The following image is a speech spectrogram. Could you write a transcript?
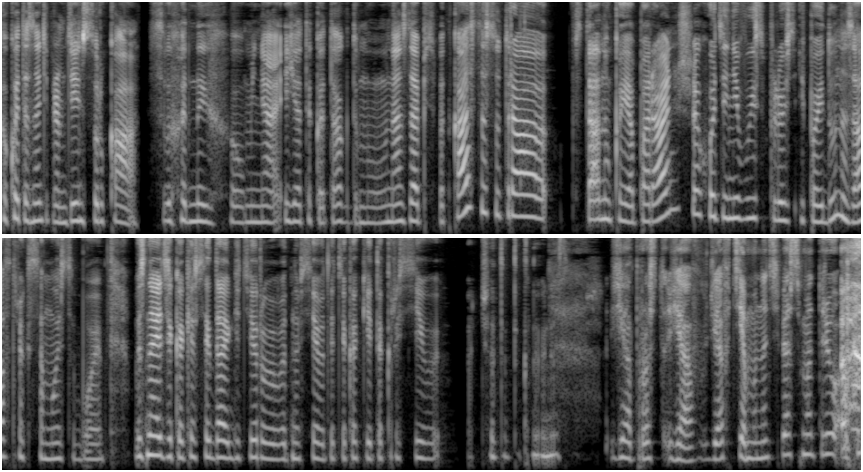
Какой-то, знаете, прям день сурка с выходных у меня. И я такая, так, думаю, у нас запись подкаста с утра, встану-ка я пораньше, хоть и не высплюсь, и пойду на завтрак с самой собой. Вы знаете, как я всегда агитирую вот на все вот эти какие-то красивые... Что ты так на меня я просто, я, я в тему на тебя смотрю. А ты,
